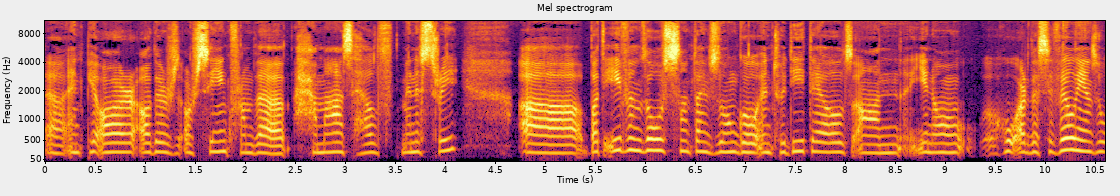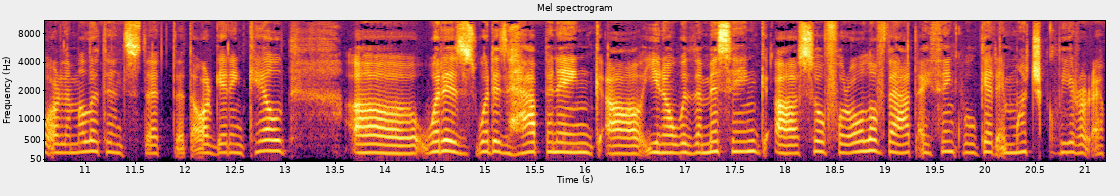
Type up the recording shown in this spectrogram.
uh, NPR others are seeing from the Hamas Health Ministry. Uh, but even those sometimes don't go into details on, you know, who are the civilians, who are the militants that, that are getting killed. Uh, what is what is happening, uh, you know, with the missing. Uh, so for all of that, I think we'll get a much clearer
